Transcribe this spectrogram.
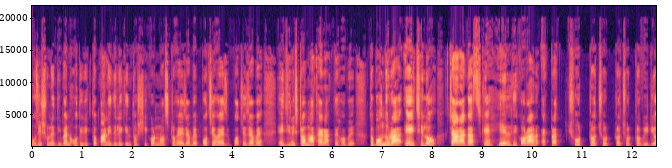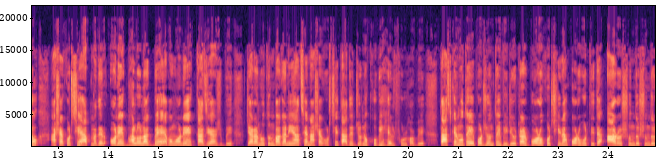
বুঝে শুনে দিবেন। অতিরিক্ত পানি দিলে কিন্তু শিকড় নষ্ট হয়ে যাবে, পচে হয়ে, পচে যাবে। এই জিনিসটাও মাথায় রাখতে হবে। তো বন্ধুরা, এই ছিল চারা গাছকে হেলদি করার একটা ছোট্ট ছোট্ট ছোট্ট ভিডিও আশা করছি আপনাদের অনেক ভালো লাগবে এবং অনেক কাজে আসবে। যারা নতুন বাগানি আছেন, আশা করছি তাদের জন্য খুবই হেল্পফুল হবে। তো আজকের মতো এই পর্যন্তই। ভিডিওটা আর বড় করছি না। পরবর্তীতে আরও সুন্দর সুন্দর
